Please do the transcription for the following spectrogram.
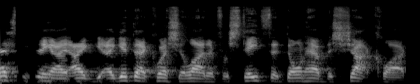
that's the thing. I, I, I get that question a lot, and for states that don't have the shot clock,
